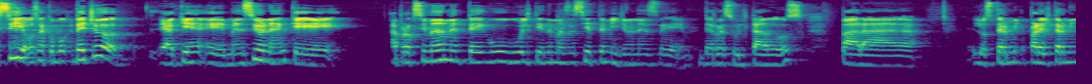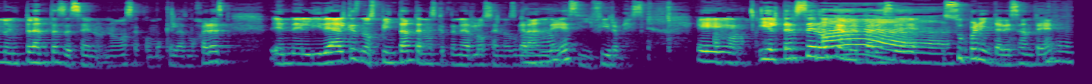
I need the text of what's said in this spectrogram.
Sí, o sea, como, de hecho, aquí eh, mencionan que aproximadamente Google tiene más de 7 millones de, de resultados para los para el término implantes de seno, ¿no? O sea, como que las mujeres, en el ideal que nos pintan, tenemos que tener los senos grandes y firmes. Eh, y el tercero que me Ah. parece súper interesante,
